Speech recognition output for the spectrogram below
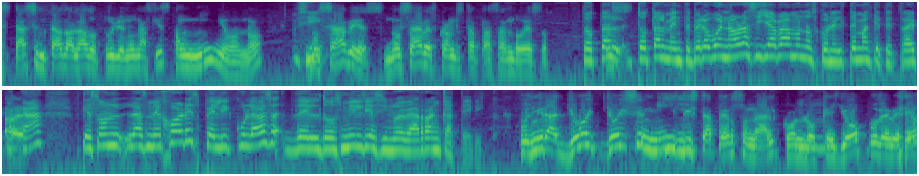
está sentado al lado tuyo en una fiesta, un niño, ¿no? No sabes, no sabes cuándo está pasando eso. Total, pues totalmente. Pero bueno, ahora sí ya vámonos con el tema que te trae para acá, que son las mejores películas del 2019. Arráncate, Eric. Pues mira, yo, yo hice mi lista personal con lo que yo pude ver,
